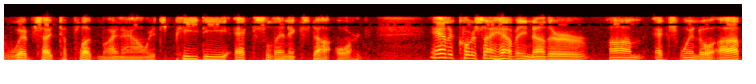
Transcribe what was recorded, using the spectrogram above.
website to plug by now. It's pdxlinux.org. And of course, I have another um, X window up.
